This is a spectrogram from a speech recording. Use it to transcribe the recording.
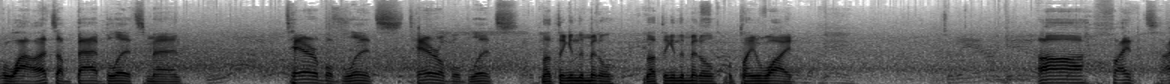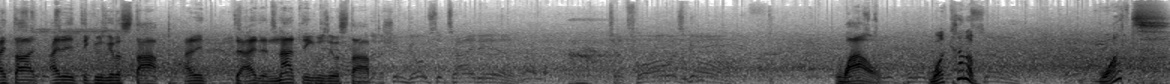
Wow, that's a bad blitz, man. Terrible blitz. Terrible blitz. Nothing in the middle. Nothing in the middle. We're playing wide. Uh, I, I thought, I didn't think he was going to stop. I didn't, I did not think he was going to stop. Wow. What kind of, what?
